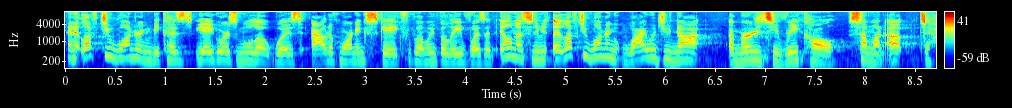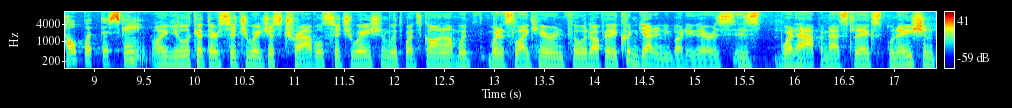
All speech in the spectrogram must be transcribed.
And it left you wondering because Yegor Zamula was out of morning skate for what we believe was an illness. And it left you wondering why would you not emergency recall someone up to help with this game? Well, you look at their situation, just travel situation with what's gone on, with what it's like here in Philadelphia. They couldn't get anybody there. Is, is what happened. That's the explanation.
